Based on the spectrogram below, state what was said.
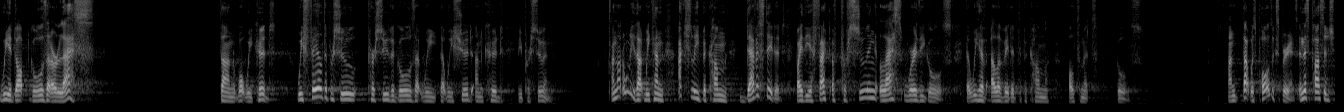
we adopt goals that are less than what we could, we fail to pursue, pursue the goals that we, that we should and could be pursuing. And not only that, we can actually become devastated by the effect of pursuing less worthy goals that we have elevated to become ultimate goals. And that was Paul's experience. In this passage,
